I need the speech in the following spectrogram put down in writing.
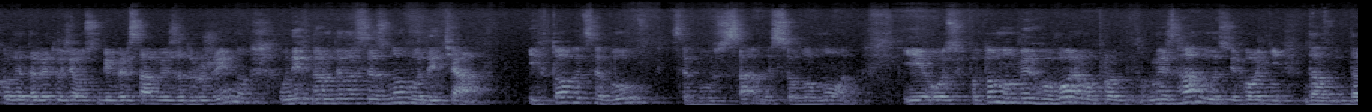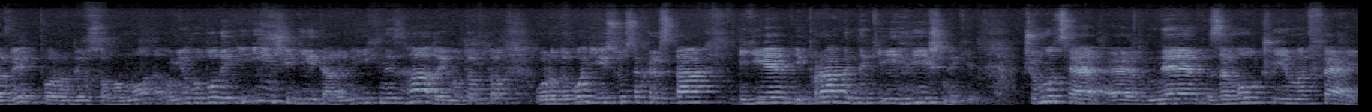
Коли Давид узяв собі Версавію за дружину, у них народилося знову дитя. І хто би це був? Це був саме Соломон. І ось по тому ми говоримо про ми згадували сьогодні, Дав- Давид породив Соломона. У нього були і інші діти, але ми їх не згадуємо. Тобто у родоводі Ісуса Христа є і праведники, і грішники. Чому це е, не замовчує Матфей?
